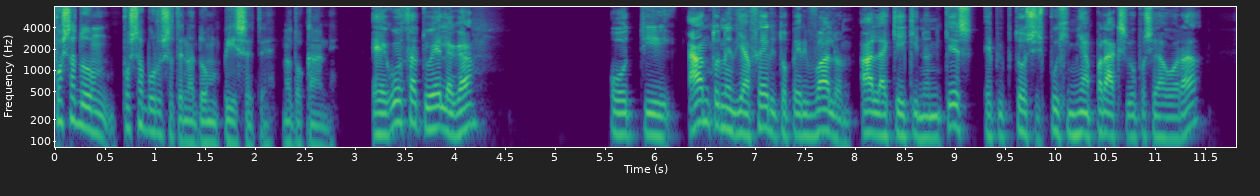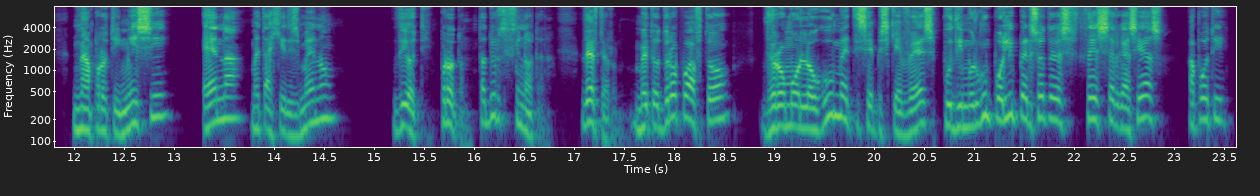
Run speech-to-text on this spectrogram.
πώς θα, πώς θα μπορούσατε να τον πείσετε να το κάνει; Εγώ θα του έλεγα ότι αν τον ενδιαφέρει το περιβάλλον αλλά και οι κοινωνικές επιπτώσεις που έχει μια πράξη όπως η αγορά να προτιμήσει ένα μεταχειρισμένο διότι πρώτον θα του έρθει φθηνότερα. Δεύτερον, με τον τρόπο αυτό δρομολογούμε τις επισκευές που δημιουργούν πολύ περισσότερες θέσεις εργασίας από ότι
